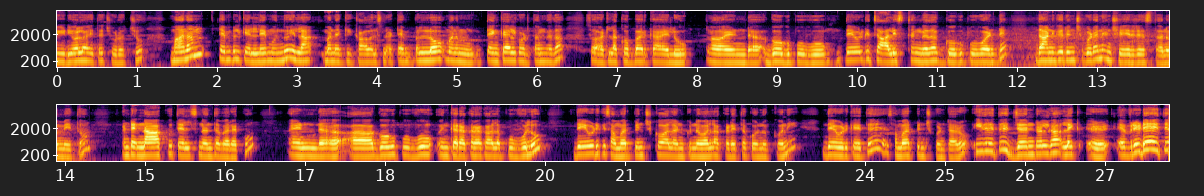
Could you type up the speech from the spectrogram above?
వీడియోలో అయితే చూడొచ్చు. మనం టెంపుల్కి వెళ్ళే ముందు ఇలా మనకి కావాల్సిన టెంపుల్లో మనం టెంకాయలు కొడతాం కదా సో అట్లా కొబ్బరికాయలు అండ్ గోగు పువ్వు. దేవుడికి చాలా ఇష్టం కదా గోగు పువ్వు అంటే. దాని గురించి కూడా నేను షేర్ చేస్తాను మీతో. అంటే నాకు తెలిసినంత వరకు. అండ్ ఆ గోగు పువ్వు ఇంకా రకరకాల పువ్వులు దేవుడికి సమర్పించుకోవాలనుకున్న వాళ్ళు అక్కడైతే కొనుక్కొని దేవుడికైతే సమర్పించుకుంటారు. ఇదైతే జనరల్గా లైక్ ఎవ్రీడే అయితే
